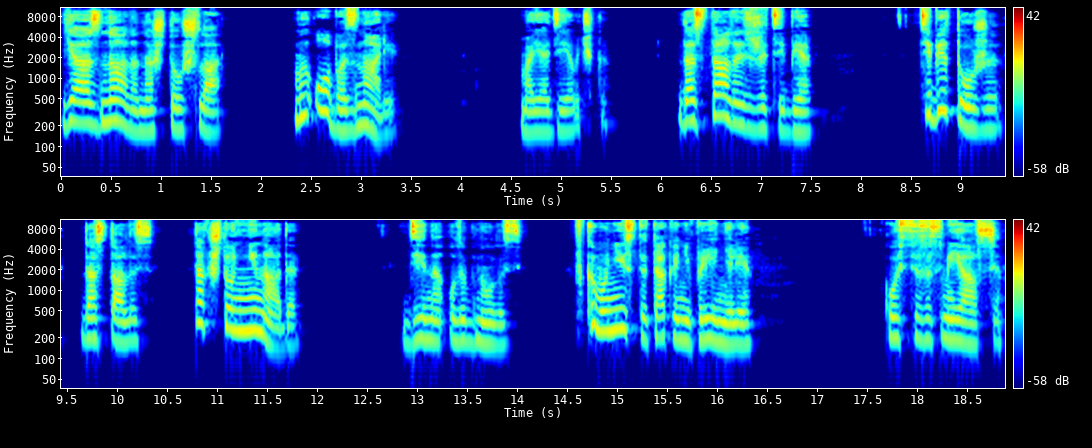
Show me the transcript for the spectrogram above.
Я знала, на что шла. Мы оба знали. Моя девочка, досталось же тебе. Тебе тоже досталось, так что не надо. Дина улыбнулась. В коммунисты так и не приняли. Костя засмеялся.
